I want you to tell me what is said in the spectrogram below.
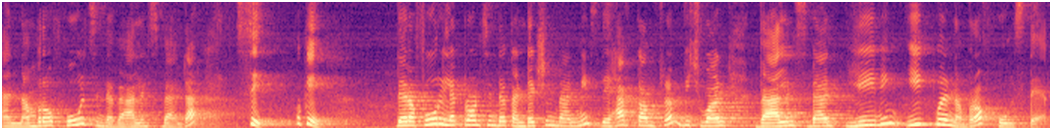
and number of holes in the valence band are same. Okay. There are 4 electrons in the conduction band means they have come from which one valence band leaving equal number of holes there.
